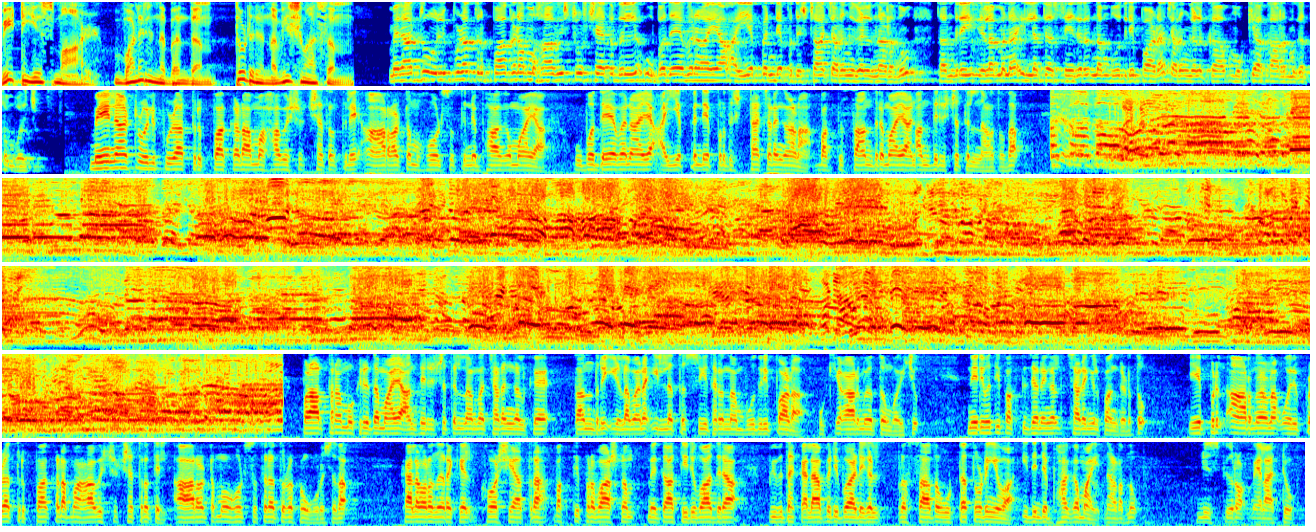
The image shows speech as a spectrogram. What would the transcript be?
V T S mall വളരുന്ന ബന്ധം തുടരുന്ന വിശ്വാസം. മെലാറ്റൂർ ഉലിപ്പുഴ തൃപ്പാക്കട മഹാവിഷ്ണു ക്ഷേത്രത്തിൽ ഉപദേവനായ അയ്യപ്പന്റെ പ്രതിഷ്ഠാ ചടങ്ങുകൾ നടന്നു. തന്ത്രി ഇളമന ഇല്ലത്തെ ശ്രീധരൻ നമ്പൂതിരിപ്പാട് ചടങ്ങുകൾക്ക് മുഖ്യ കാർമ്മികത്വം വഹിച്ചു. മേലാട്ടൂർ ഒലിപ്പുഴ തൃപ്പാക്കട മഹാവിഷ്ണു ക്ഷേത്രത്തിലെ ആറാട്ട് മഹോത്സവത്തിന്റെ ഭാഗമായ ഉപദേവനായ അയ്യപ്പന്റെ പ്രതിഷ്ഠാ ചടങ്ങാണ് ഭക്തസാന്ദ്രമായ അന്തരീക്ഷത്തിൽ നടന്നത്. Bolsonaro! പ്രാർത്ഥനാമുഖരിതമായ അന്തരീക്ഷത്തിൽ നടന്ന ചടങ്ങുകൾക്ക് തന്ത്രി ഇളമന ഇല്ലത്ത് ശ്രീധരൻ നമ്പൂതിരിപ്പാട് മുഖ്യ കാർമ്മികത്വം വഹിച്ചു. നിരവധി ഭക്തജനങ്ങൾ ചടങ്ങിൽ പങ്കെടുത്തു. ഏപ്രിൽ ആറിനാണ് ഒലിപ്പുഴ തൃപ്പാക്കട മഹാവിഷ്ണു ക്ഷേത്രത്തിൽ ആറാട്ട് മഹോത്സവത്തിന് തുടക്കം കുറിച്ചത്. കലവറ നിറയ്ക്കൽ ഘോഷയാത്ര ഭക്തിപ്രഭാഷണം മെഗാ തിരുവാതിര വിവിധ കലാപരിപാടികൾ പ്രസാദ ഊട്ട തുടങ്ങിയവ ഇതിന്റെ ഭാഗമായി നടന്നു. News bureau Melattur.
